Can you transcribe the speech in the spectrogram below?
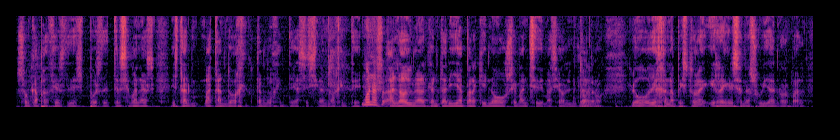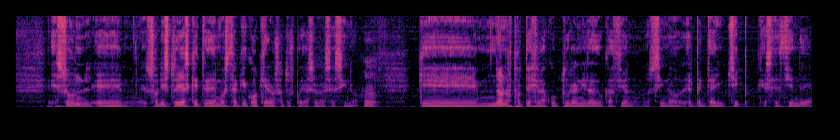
son capaces de, después de tres semanas estar matando, ejecutando gente, asesinando a gente Bueno, al lado de una alcantarilla para que no se manche demasiado el entorno. Luego dejan la pistola y regresan a su vida normal. Eh, son, eh, son historias que te demuestran que cualquiera de nosotros puede ser un asesino, Mm. que no nos protege la cultura ni la educación, sino de repente hay un chip que se enciende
